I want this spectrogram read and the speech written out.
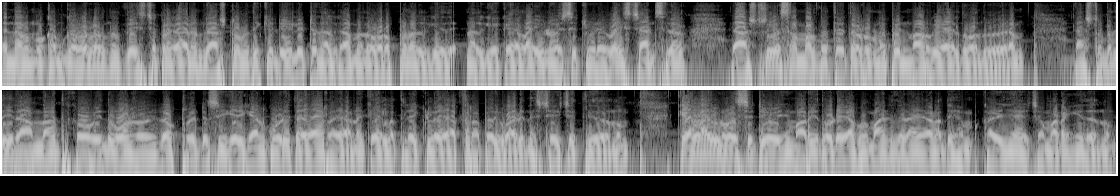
എന്നാൽ നോക്കാം ഗവർണർ നിർദ്ദേശിച്ച പ്രകാരം രാഷ്ട്രപതിക്ക് ഡീലിറ്റ് നൽകാമെന്ന് ഉറപ്പ് നൽകിയ നൽകിയ കേരള യൂണിവേഴ്സിറ്റിയുടെ വൈസ് ചാൻസലർ രാഷ്ട്രീയ സമ്മർദ്ദത്തെ തുടർന്ന് പിന്മാറുകയായിരുന്നുവെന്ന് വിവരം രാഷ്ട്രപതി രാംനാഥ് കോവിന്ദ് ഓണററി ഡോക്ടറേറ്റ് സ്വീകരിക്കാൻ കൂടി തയ്യാറായാണ് കേരളത്തിലേക്കുള്ള യാത്രാ പരിപാടി നിശ്ചയിച്ചെത്തിയതെന്നും കേരള യൂണിവേഴ്സിറ്റി ഒഴിഞ്ഞു മാറിയതോടെ അപമാനിതനായാണ് അദ്ദേഹം കഴിഞ്ഞയാഴ്ച മടങ്ങിയതെന്നും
